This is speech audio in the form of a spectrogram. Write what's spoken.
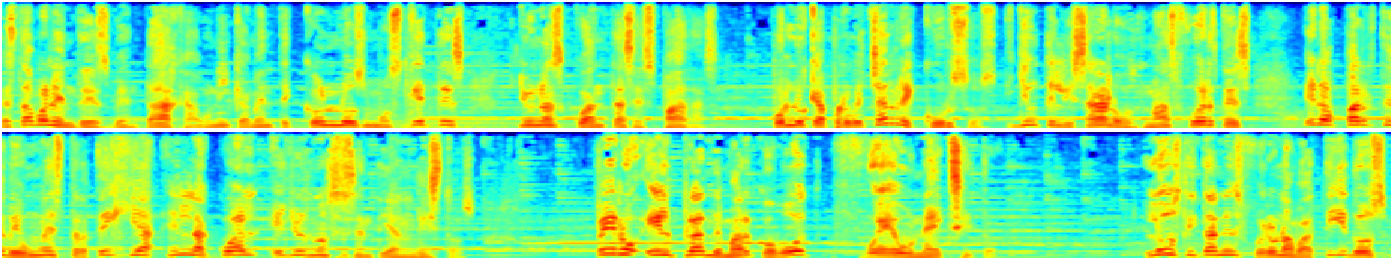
Estaban en desventaja únicamente con los mosquetes y unas cuantas espadas, por lo que aprovechar recursos y utilizar a los más fuertes era parte de una estrategia en la cual ellos no se sentían listos. Pero el plan de Marco Bot fue un éxito. Los titanes fueron abatidos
